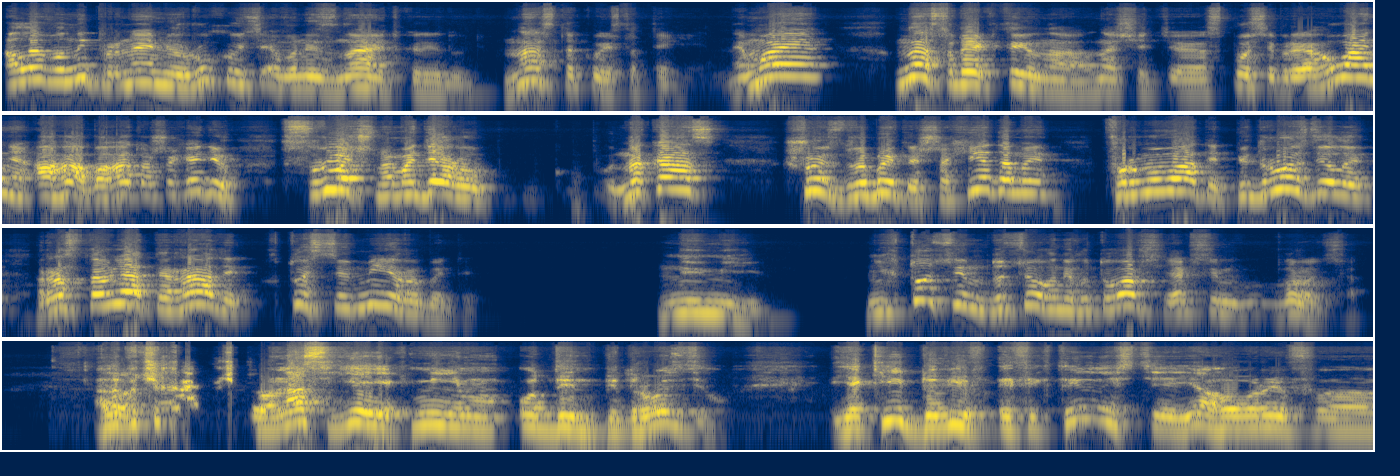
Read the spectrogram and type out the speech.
але вони принаймні рухаються, вони знають, куди йдуть. У нас такої стратегії немає. У нас реактивна значить, е, спосіб реагування. Ага, багато шахедів, срочно мадяру наказ, щось зробити шахедами, формувати підрозділи, розставляти ради. Хтось це вміє робити? Не вміє. Ніхто цим до цього не готувався, як з цим боротися. Але почекайте, що у нас є як мінімум один підрозділ, який довів ефективності. Я говорив е,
